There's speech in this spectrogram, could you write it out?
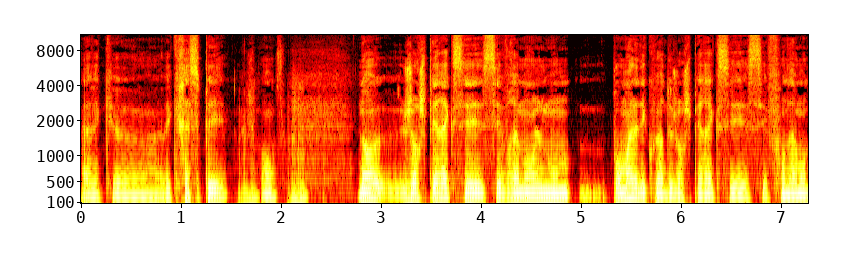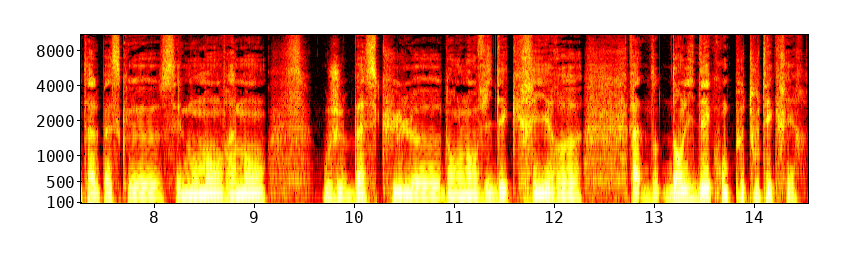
avec avec respect, je mhm. pense. Mhm. Non, Georges Perec, c'est vraiment le moment. Pour moi, la découverte de Georges Perec, c'est fondamental parce que c'est le moment vraiment où je bascule euh, dans l'envie d'écrire, euh, enfin, dans l'idée qu'on peut tout écrire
